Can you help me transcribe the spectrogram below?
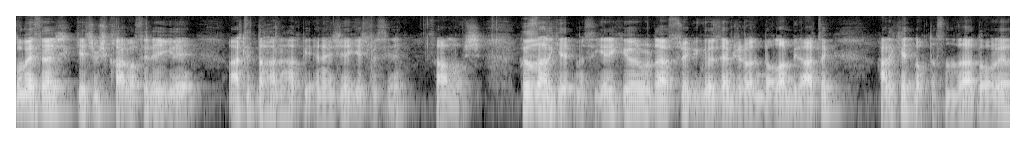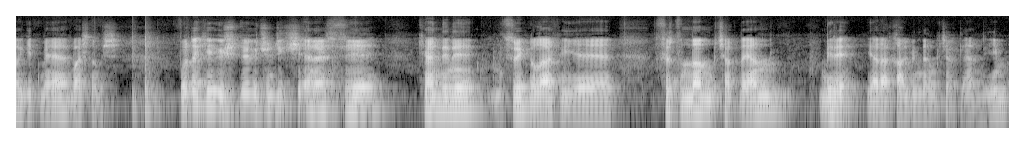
Bu mesaj geçmiş karmasıyla ilgili artık daha rahat bir enerjiye geçmesini sağlamış. Hızlı hareket etmesi gerekiyor. Burada sürekli gözlemci rolünde olan biri artık hareket noktasına doğru gitmeye başlamış. Buradaki üçlü, üçüncü kişi enerjisi kendini sürekli olarak e, sırtından bıçaklayan biri ya da kalbinden bıçaklayan diyeyim.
